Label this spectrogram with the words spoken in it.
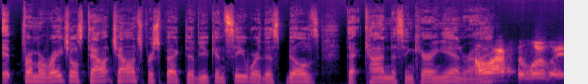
it, from a Rachel's Talent Challenge perspective, you can see where this builds that kindness and caring in, right? Oh, absolutely.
